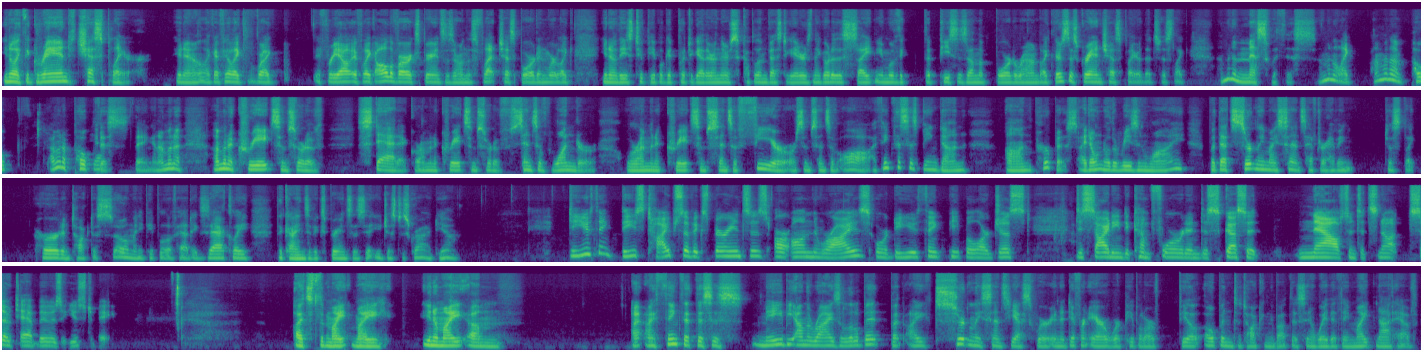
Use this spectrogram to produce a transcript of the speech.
you know like the grand chess player you know like i feel like like if real if like all of our experiences are on this flat chessboard and we're like you know these two people get put together and there's a couple of investigators and they go to this site and you move the, the pieces on the board around like there's this grand chess player that's just like i'm gonna mess with this i'm gonna like i'm gonna poke i'm gonna poke yeah. this thing and i'm gonna i'm gonna create some sort of static or i'm gonna create some sort of sense of wonder or I'm going to create some sense of fear or some sense of awe. I think this is being done on purpose. I don't know the reason why, but that's certainly my sense after having just like heard and talked to so many people who have had exactly the kinds of experiences that you just described. Yeah. Do you think these types of experiences are on the rise, or do you think people are just deciding to come forward and discuss it now since it's not so taboo as it used to be? it's the my my you know my um I, I think that this is maybe on the rise a little bit, but I certainly sense yes, we're in a different era where people are feel open to talking about this in a way that they might not have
